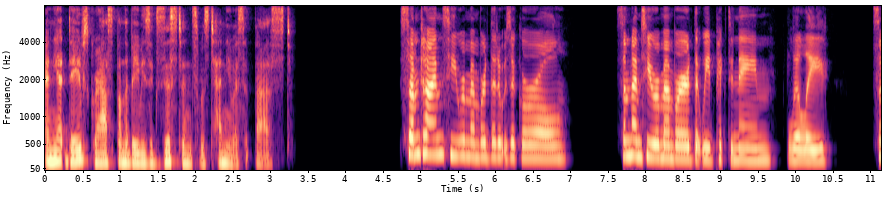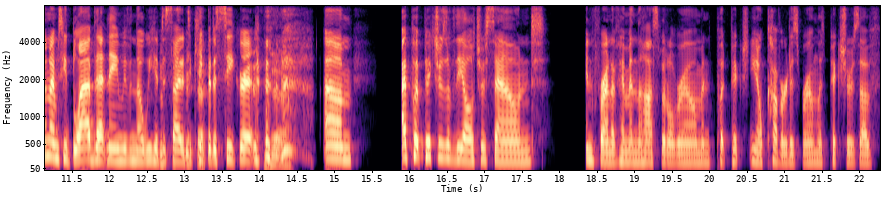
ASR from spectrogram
And yet Dave's grasp on the baby's existence was tenuous at best. Sometimes he remembered that it was a girl. Sometimes he remembered that we'd picked a name, Lily. Sometimes he'd blab that name even though we had decided to keep it a secret. Yeah. um, I put pictures of the ultrasound in front of him in the hospital room and put pictures, you know, covered his room with pictures of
